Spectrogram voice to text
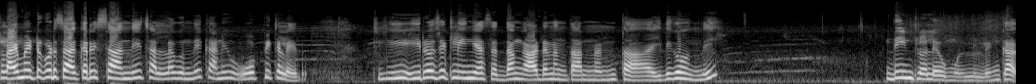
క్లైమేట్ కూడా సహకరిస్తుంది చల్లగా ఉంది కానీ ఓపిక లేదు. క్లీ ఈరోజే క్లీన్ చేసేద్దాం గార్డెన్ అంతా అన్నంత ఇదిగా ఉంది. దీంట్లో లేవు ముళ్ళు ఇంకా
